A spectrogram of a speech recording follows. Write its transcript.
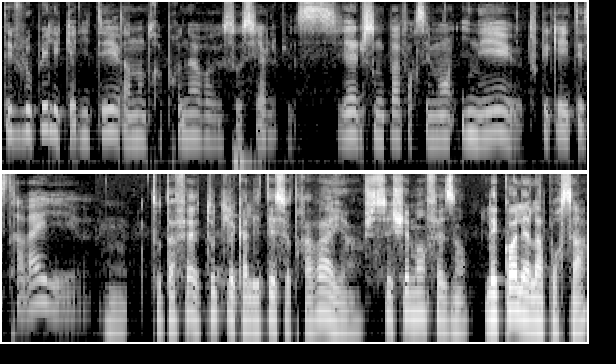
développer les qualités d'un entrepreneur euh, social? Si elles ne sont pas forcément innées, toutes les qualités se travaillent. Mm, tout à fait, toutes les qualités se travaillent. C'est chemin faisant. L'école est là pour ça.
